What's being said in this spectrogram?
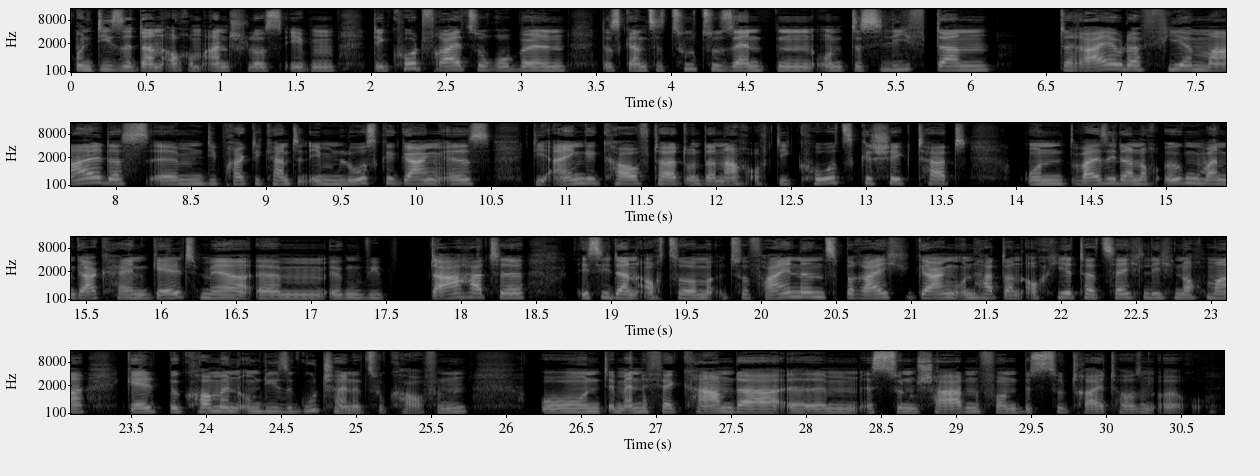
und diese dann auch im Anschluss eben den Code freizurubbeln, das Ganze zuzusenden. Und das lief dann drei oder vier Mal, dass ähm, die Praktikantin eben losgegangen ist, die eingekauft hat und danach auch die Codes geschickt hat. Und weil sie dann noch irgendwann gar kein Geld mehr ähm, irgendwie da hatte, ist sie dann auch zur, zur Finance-Bereich gegangen und hat dann auch hier tatsächlich nochmal Geld bekommen, um diese Gutscheine zu kaufen. Und im Endeffekt kam da ähm, es zu einem Schaden von bis zu 3000 Euro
